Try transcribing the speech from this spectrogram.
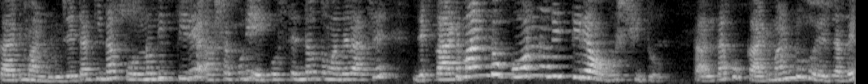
কাঠমান্ডু, যেটা কিনা কোন নদীর তীরে, আশা করি এই কোশ্চেনটাও তোমাদের আছে, যে কাঠমান্ডু কোন নদীর তীরে অবস্থিত? তাহলে দেখো, কাঠমান্ডু হয়ে যাবে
